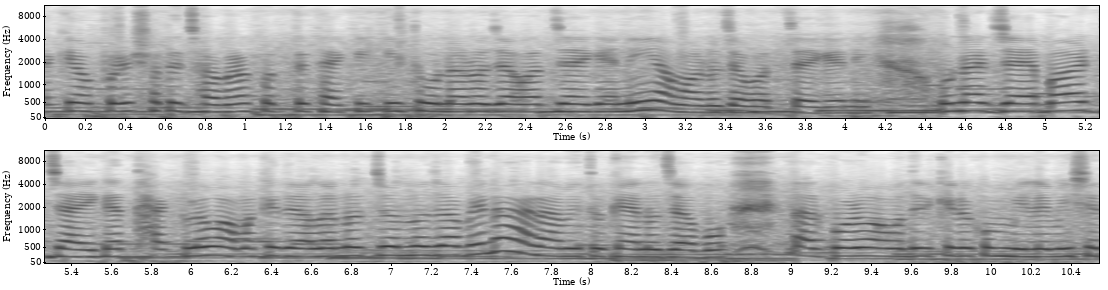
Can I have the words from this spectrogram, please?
একে অপরের সাথে ঝগড়া করতে থাকি, কিন্তু ওনারও যাওয়ার জায়গা নেই, আমারও যাওয়ার জায়গা নেই। ওনার যাবার জায়গা থাকলেও আমাকে জ্বালানোর জন্য যাবে না, আর আমি তো কেন যাব? তারপরও আমাদেরকে এরকম মিলেমিশে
